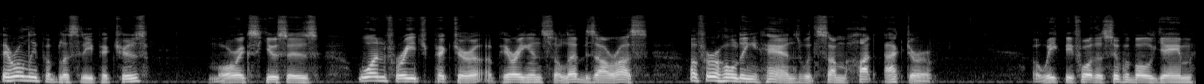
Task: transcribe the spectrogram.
They're only publicity pictures. More excuses, one for each picture appearing in Celebs Are Us, of her holding hands with some hot actor. A week before the Super Bowl game,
